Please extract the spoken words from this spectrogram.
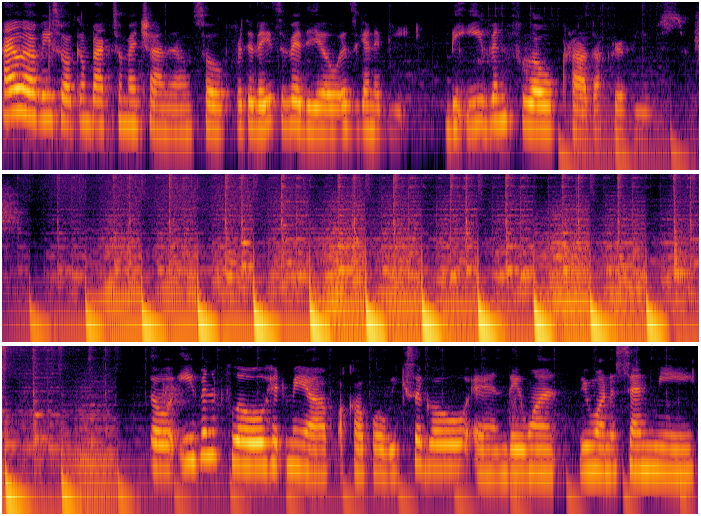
Hi lovies, welcome back to my channel. So for today's video is gonna be the Evenflo product reviews. So Evenflo hit me up a couple weeks ago and they want they want to send me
